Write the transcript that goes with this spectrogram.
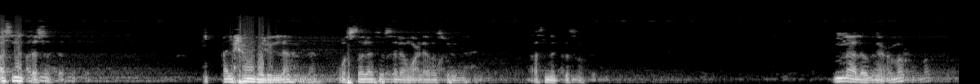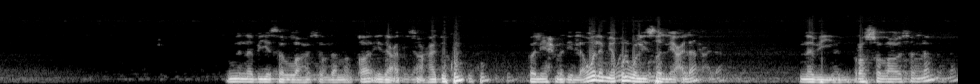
أسند. أسند الحمد لله والصلاة والسلام على رسول الله. أسند. أسند من آل بن عمر؟ إن النبي صلى الله عليه وسلم قال إذا عدت أحدكم فليحمد الله. ولم يقل وليصلي على نبي. رسول الله صلى الله عليه وسلم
